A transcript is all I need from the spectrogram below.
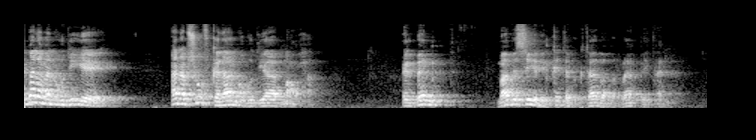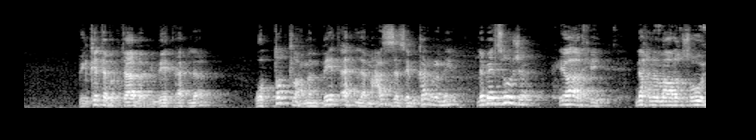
بلا منقودية أنا بشوف كلام أبو دياب معه حق البنت ما بصير ينكتب كتابها برات بيت أهلها بينكتب كتابها ببيت أهلها وبتطلع من بيت أهلها معززة مكرمة لبيت زوجها. يا أخي نحن مع الاصول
